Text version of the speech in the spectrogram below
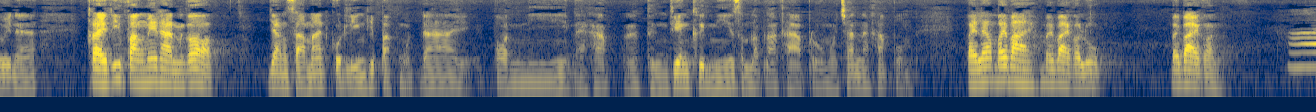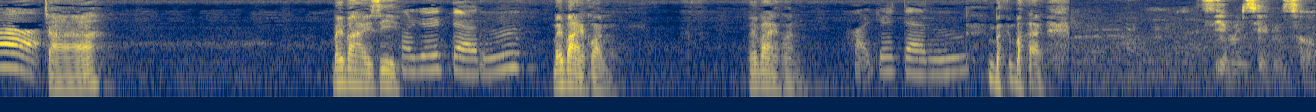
ด้วยนะ ใครที่ฟังไม่ทันก็ยังสามารถกดลิงก์ที่ปักหมุดได้ตอนนี้นะครับ ถึงเที่ยงคืนนี้สำหรับราคาโปรโมชั่นนะครับ ผม ไปแล้วบายบายบายบายก่อนลูกบายบายก่อนพ่อจ๋า บายบายสิขอใจเต็นบายบายก่อนบายบายก่อนขอใจเต็นบายบาย เสียงเป็นเสียงเป็นสอง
